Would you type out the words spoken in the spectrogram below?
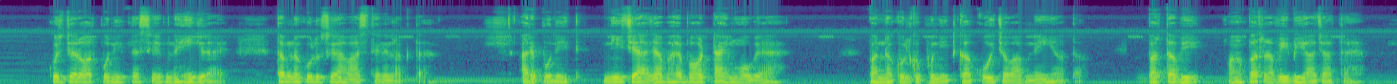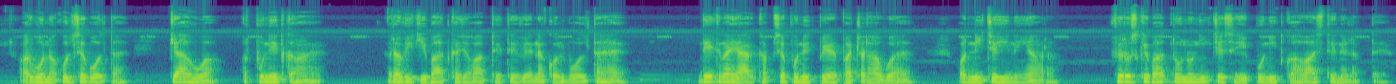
कुछ देर और पुनीत ने सेब नहीं गिराए, तब नकुल उसे आवाज़ देने लगता है। अरे पुनीत, नीचे आ जा भाई, बहुत टाइम हो गया है। पर नकुल को पुनीत का कोई जवाब नहीं आता। पर तभी वहाँ पर रवि भी आ जाता है, और वो नकुल से बोलता है, क्या हुआ? और पुनीत कहाँ है? रवि की बात का जवाब देते हुए नकुल बोलता है देखना यार कब से पुनीत पेड़ पर चढ़ा हुआ है और नीचे ही नहीं आ रहा। फिर उसके बाद दोनों नीचे से ही पुनीत को आवाज़ देने लगते हैं,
